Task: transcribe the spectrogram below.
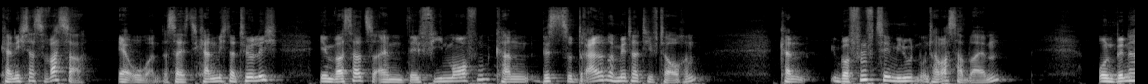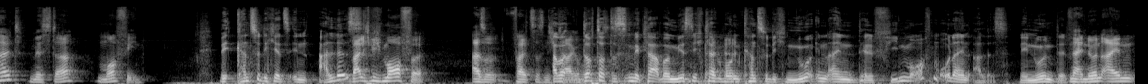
kann ich das Wasser erobern. Das heißt, ich kann mich natürlich im Wasser zu einem Delfin morphen, kann bis zu 300 Meter tief tauchen, kann über 15 Minuten unter Wasser bleiben und bin halt Mr. Morphin. Kannst du dich jetzt in alles? Weil ich mich morphe. Also, falls das nicht klar aber geworden doch, doch, das ist mir klar, aber mir ist nicht klar geworden, kannst du dich nur in einen Delfin morphen oder in alles? Nee, nur in Delfin. Nein, nur in einen,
